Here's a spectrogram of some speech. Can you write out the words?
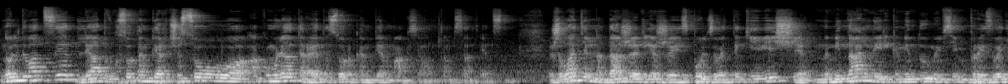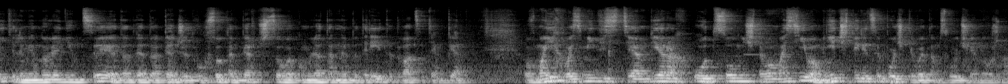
0,2C для 200 ампер часового аккумулятора это 40 ампер максимум там соответственно. Желательно даже реже использовать такие вещи. Номинальные, рекомендуемые всеми производителями 0,1C это для опять же 200 ампер часовой аккумуляторной батареи это 20 ампер. В моих 80 амперах от солнечного массива мне 4 цепочки в этом случае нужно.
